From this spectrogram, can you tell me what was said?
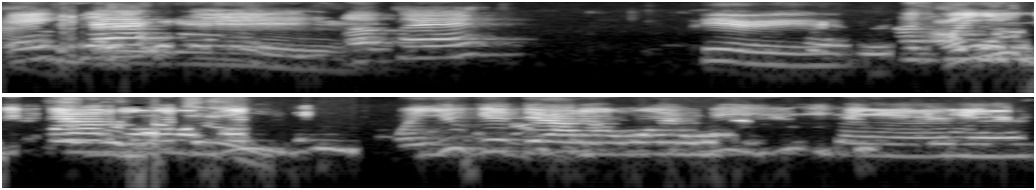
God Exactly. Okay. Period. When you get down on one knee, when you get down on one knee, you can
